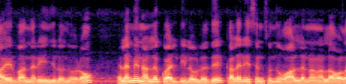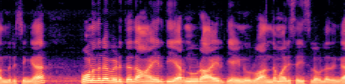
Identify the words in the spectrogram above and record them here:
ஆயிரரூபா அந்த ரேஞ்சில் வந்து வரும். எல்லாமே நல்ல குவாலிட்டியில் உள்ளது. கலரேஷன்ஸ் வந்து வால்லனா நல்லா வளர்ந்துருச்சுங்க. போன தடவை எடுத்தது ஆயிரத்தி இரநூறு ஆயிரத்தி ஐநூறுரூவா அந்த மாதிரி சைஸில் உள்ளதுங்க.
